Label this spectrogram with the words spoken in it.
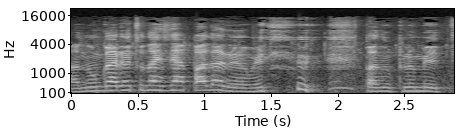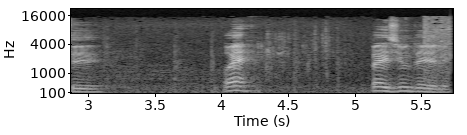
Eu não garanto na snipada não, hein? pra não prometer. Ué, pezinho dele.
